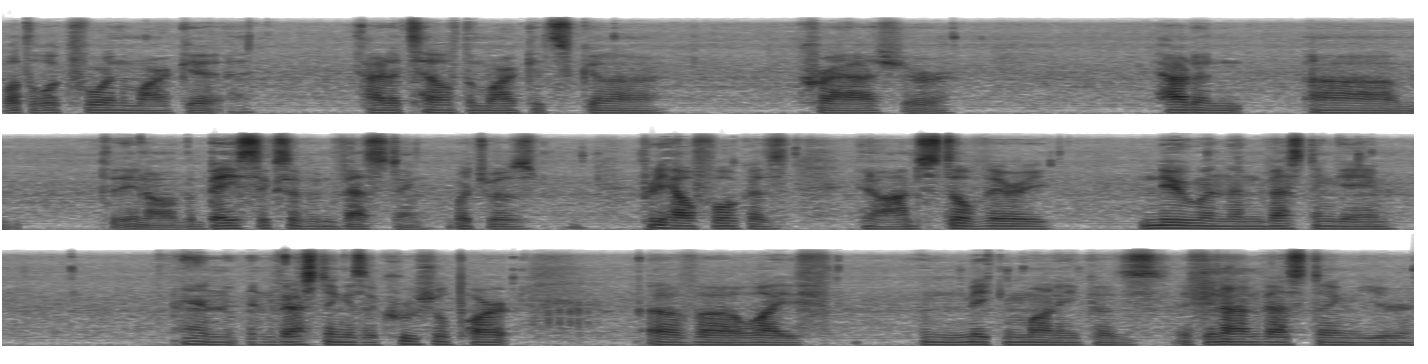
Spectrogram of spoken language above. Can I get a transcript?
what to look for in the market, how to tell if the market's gonna crash, or how to, um, you know, the basics of investing, which was pretty helpful because, you know, I'm still very new in the investing game, and investing is a crucial part of uh, life and making money. Because if you're not investing, you're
